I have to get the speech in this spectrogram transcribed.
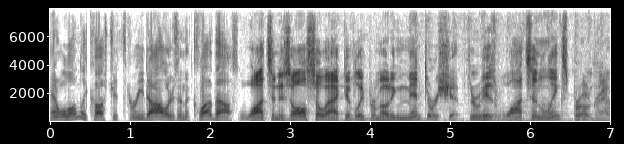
and it will only cost you $3 in the clubhouse. Watson is also actively promoting mentorship through his Watson Links program.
